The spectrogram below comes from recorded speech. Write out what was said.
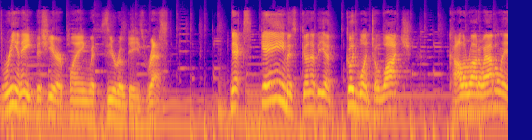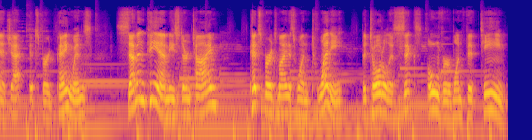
3 and 8 this year playing with 0 days rest. Next game is going to be a good one to watch. Colorado Avalanche at Pittsburgh Penguins, 7 p.m. Eastern Time. Pittsburgh's minus 120. The total is 6 over 115.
